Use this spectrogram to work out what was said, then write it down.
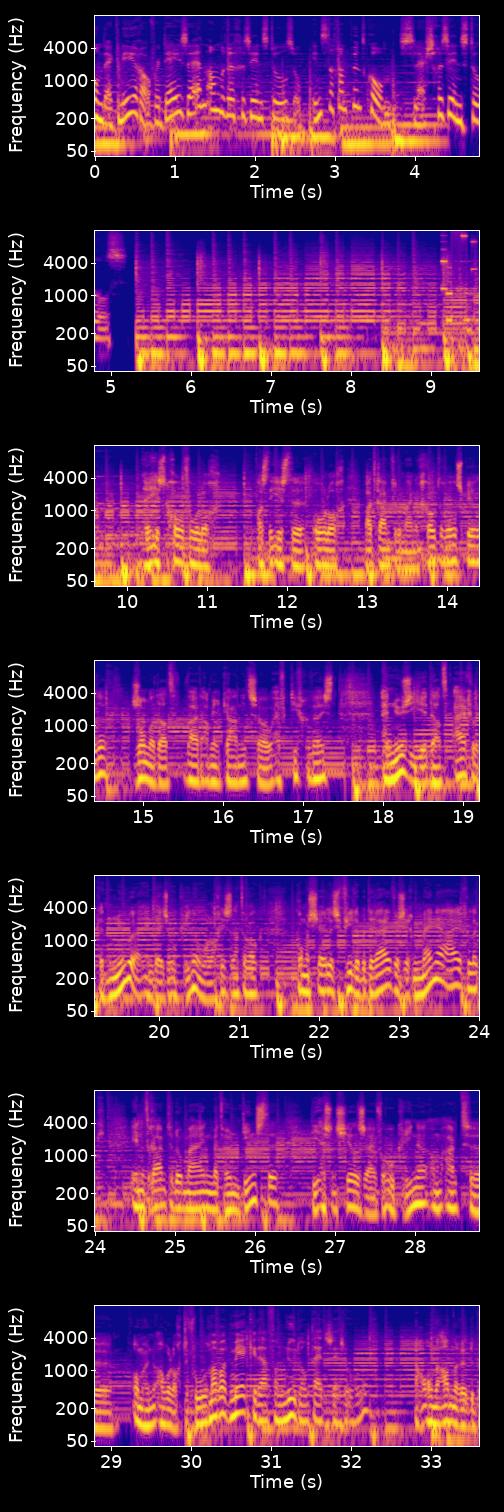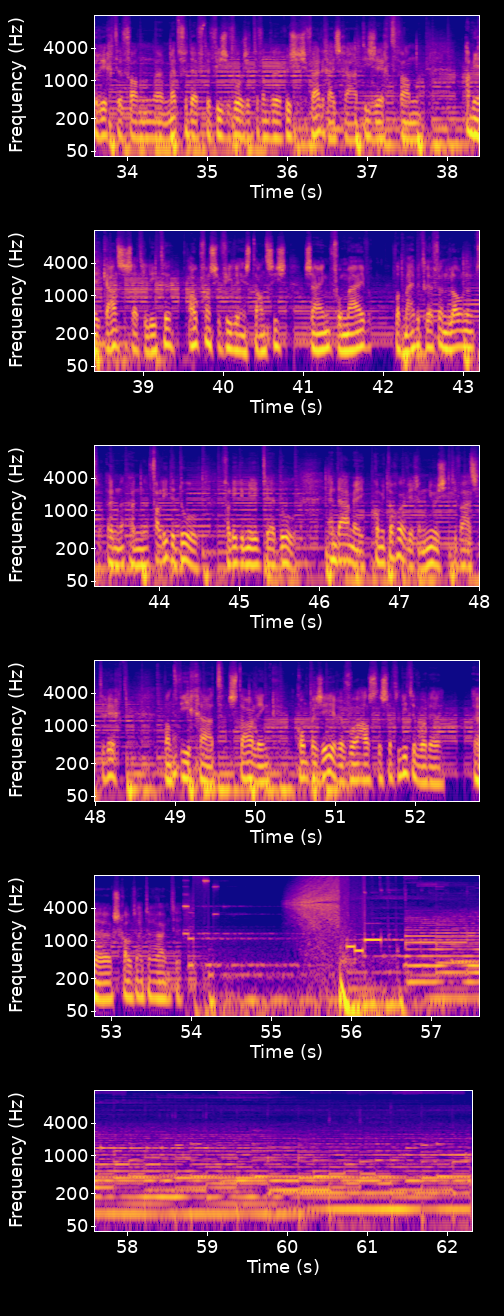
Ontdek meer over deze en andere gezinstools op instagram.com/slash gezinstools. De Eerste Golfoorlog was de eerste oorlog waar het ruimtedomein een grote rol speelde. Zonder dat waren de Amerikanen niet zo effectief geweest. En nu zie je dat eigenlijk het nieuwe in deze Oekraïne-oorlog is dat er ook commerciële civiele bedrijven zich mengen eigenlijk in het ruimtedomein met hun diensten die essentieel zijn voor Oekraïne om, uit, uh, om hun oorlog te voeren. Maar wat merk je daarvan nu dan tijdens deze oorlog? Nou, onder andere de berichten van uh, Medvedev, de vicevoorzitter van de Russische Veiligheidsraad, die zegt van Amerikaanse satellieten, ook van civiele instanties, zijn voor mij, wat mij betreft, een lonend, een, een valide doel, valide militair doel. En daarmee kom je toch wel weer in een nieuwe situatie terecht. Want wie gaat Starlink compenseren voor als de satellieten worden uh, geschoten uit de ruimte?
